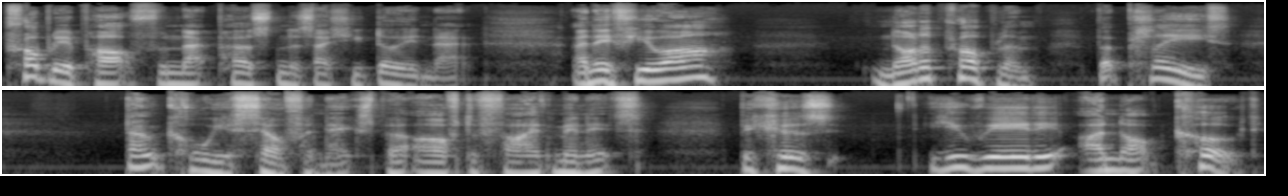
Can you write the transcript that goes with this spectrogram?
Probably apart from that person that's actually doing that. And if you are, not a problem. But please, don't call yourself an expert after five minutes because you really are not cooked.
